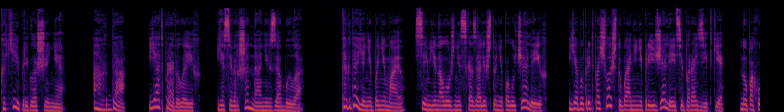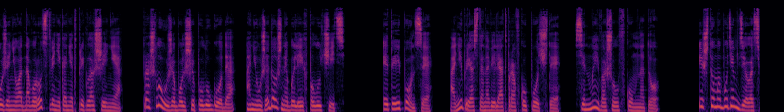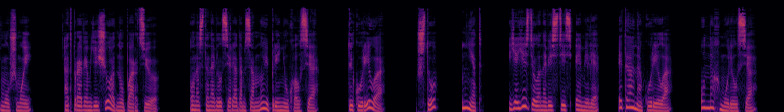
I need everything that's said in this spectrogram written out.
«Какие приглашения?» «Ах, да, я отправила их. Я совершенно о них забыла». «Тогда я не понимаю. Семьи наложниц сказали, что не получали их, я бы предпочла, чтобы они не приезжали, эти паразитки. Но, похоже, ни у одного родственника нет приглашения. Прошло уже больше полугода. Они уже должны были их получить. Это японцы. Они приостановили отправку почты. Синмэй вошел в комнату. «И что мы будем делать, муж мой?» Отправим еще одну партию». Он остановился рядом со мной и принюхался. «Ты курила?» «Что?» «Нет. Я ездила навестить Эмили. Это она курила». Он нахмурился.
